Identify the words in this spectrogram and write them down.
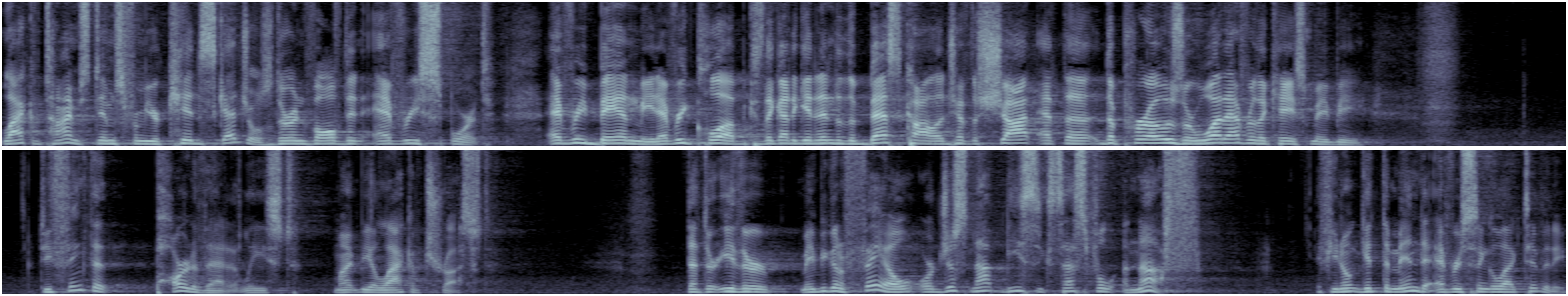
lack of time stems from your kids' schedules. They're involved in every sport, every band meet, every club because they got to get into the best college, have the shot at the, the pros or whatever the case may be. Do you think that part of that, at least, might be a lack of trust? That they're either maybe going to fail or just not be successful enough if you don't get them into every single activity.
